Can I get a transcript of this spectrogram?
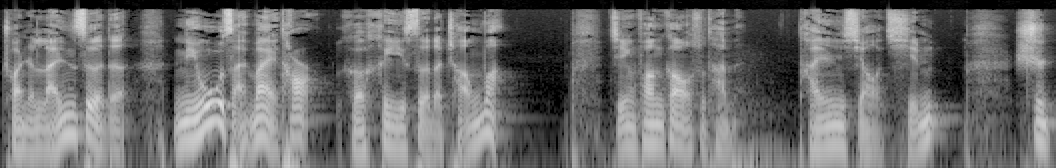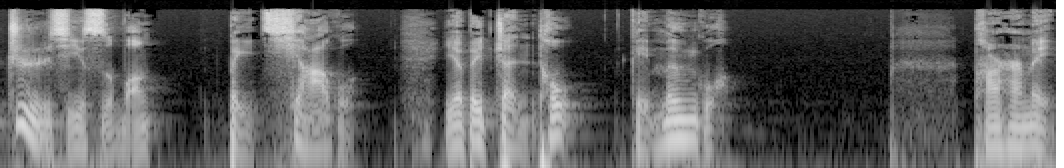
穿着蓝色的牛仔外套和黑色的长袜。警方告诉他们，谭小琴是窒息死亡，被掐过，也被枕头给闷过。谭二妹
